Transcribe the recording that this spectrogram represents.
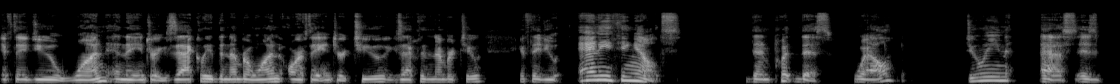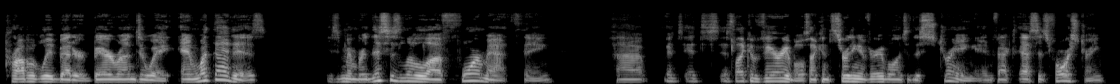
If they do one and they enter exactly the number one, or if they enter two, exactly the number two. If they do anything else, then put this. Well, doing S is probably better. Bear runs away. And what that is, is remember, this is a little uh, format thing uh, it's, it's, it's like a variable. It's like inserting a variable into the string. In fact, S is for string.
